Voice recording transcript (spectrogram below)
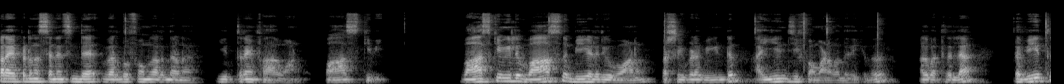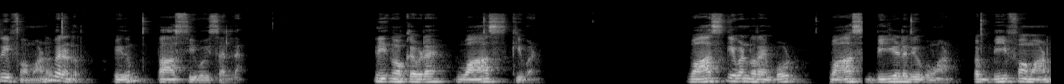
പറയപ്പെടുന്ന സെനൻസിന്റെ വെർബ് ഫോം എന്ന് പറയുന്നതാണ് ഇത്രയും ഭാഗമാണ്. വാസ് വാസ്കിവിയിൽ വാസ് ബിയുടെ രൂപമാണ്. പക്ഷെ ഇവിടെ വീണ്ടും ഐ എൻ ജി ഫോമാണ് വന്നിരിക്കുന്നത്. അത് പറ്റത്തില്ല. ഇവിടെ വി ത്രീ ഫോം ആണ് വരേണ്ടത്. അപ്പൊ ഇതും പാസി വോയിസ് അല്ല. ഇനി നോക്കാം ഇവിടെ വാസ് ഗിവൺ വാസ് ഗിവൺ എന്ന് പറയുമ്പോൾ വാസ് ബിയുടെ രൂപമാണ്. അപ്പൊ ബി ഫോം ആണ്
